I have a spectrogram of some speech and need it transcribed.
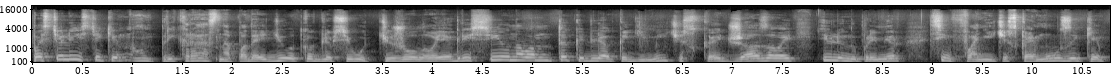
По стилистике он прекрасно подойдет как для всего тяжелого и агрессивного, так и для академической, джазовой или, например, симфонической музыки,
